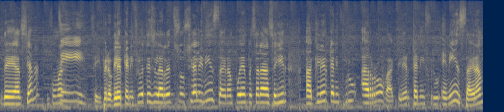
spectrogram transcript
de anciana. fuma- Sí, Sí, pero Claire Canifru, esta es la red social en Instagram. Puede empezar a seguir a Claire Canifru, arroba Claire Canifru en Instagram.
